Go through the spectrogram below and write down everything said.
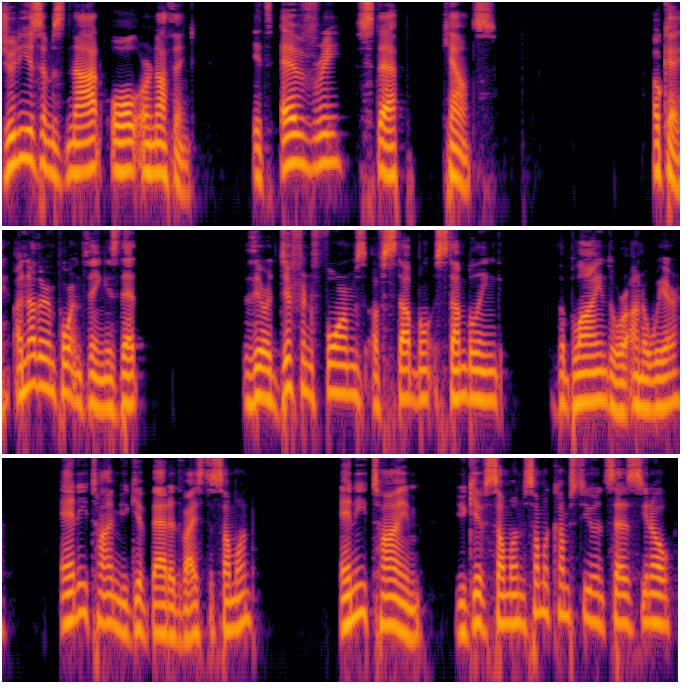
Judaism is not all or nothing. It's every step counts. Okay, another important thing is that there are different forms of stumbling the blind or unaware. Anytime you give bad advice to someone, anytime you give someone, someone comes to you and says, you know,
